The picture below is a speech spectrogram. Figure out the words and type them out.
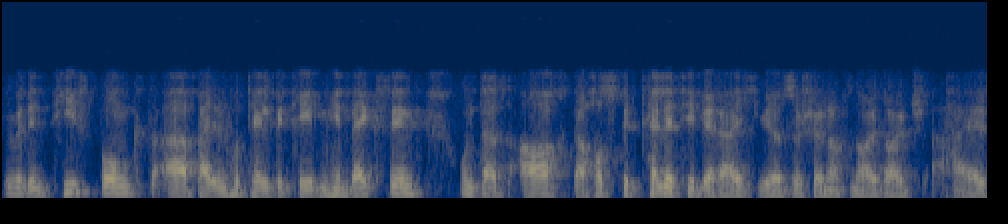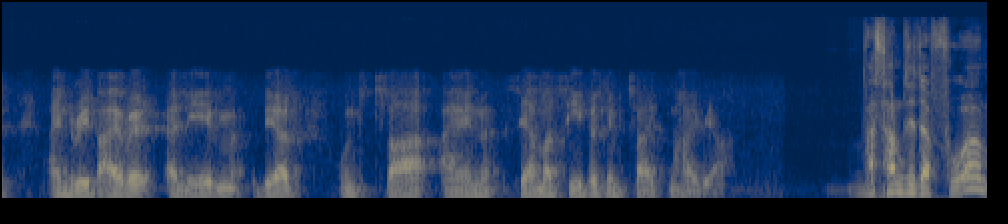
über den Tiefpunkt äh, bei den Hotelbetrieben hinweg sind und dass auch der Hospitality-Bereich, wie er so schön auf Neudeutsch heißt, ein Revival erleben wird und zwar ein sehr massives im zweiten Halbjahr. Was haben Sie da vor?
